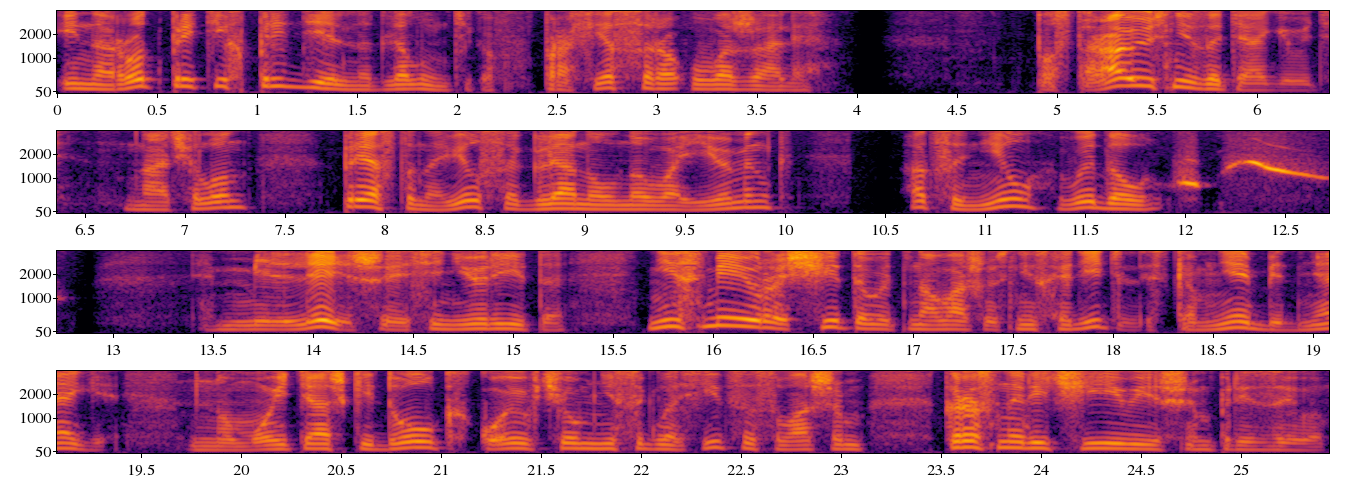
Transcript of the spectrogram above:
и народ притих предельно для лунтиков. Профессора уважали. «Постараюсь не затягивать», — начал он, приостановился, глянул на Вайоминг, оценил, выдал «Милейшая сеньорита, не смею рассчитывать на вашу снисходительность ко мне, бедняги, но мой тяжкий долг кое в чем не согласиться с вашим красноречивейшим призывом.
